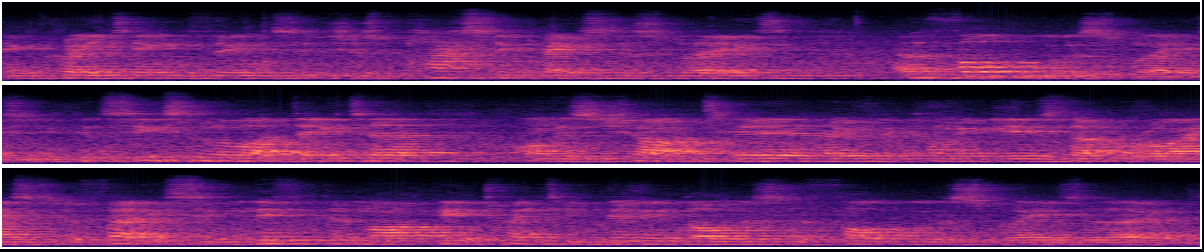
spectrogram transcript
in creating things such as plastic-based displays and foldable displays. And you can see some of our data on this chart here. Over the coming years, that will rise to a fairly significant market, $20 billion of foldable displays alone.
